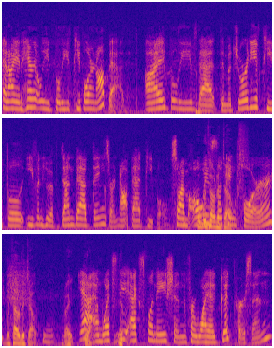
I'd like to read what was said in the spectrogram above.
and i inherently believe people are not bad i believe that the majority of people even who have done bad things are not bad people so i'm always without a looking doubt. for Without a doubt. Right? yeah, and what's yeah. the explanation for why a good person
